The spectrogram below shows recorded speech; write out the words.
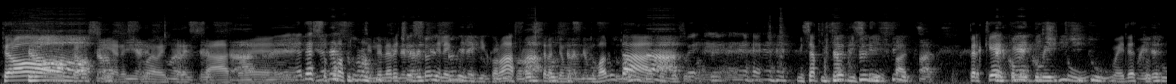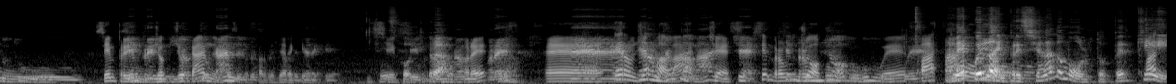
Però, però, però sì, a nessuno era interessato. Eh. E eh. adesso però tutti nelle recensioni leggo che dicono, ah, forse l'abbiamo sottovalutato. Eh, mi sa proprio di sì, infatti. Perché, come dici tu, come hai detto tu, sempre in giochi giocando, per far vedere che sì, sì, bravo, eh, era un gioco avanti, cioè, cioè, sembra un gioco comunque fatto... A me quello ha impressionato molto, perché...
